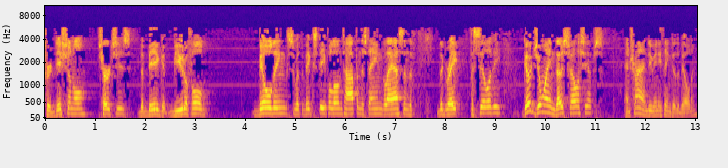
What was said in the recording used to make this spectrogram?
traditional churches, the big, beautiful buildings with the big steeple on top and the stained glass and the, the great facility. Go join those fellowships and try and do anything to the building.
